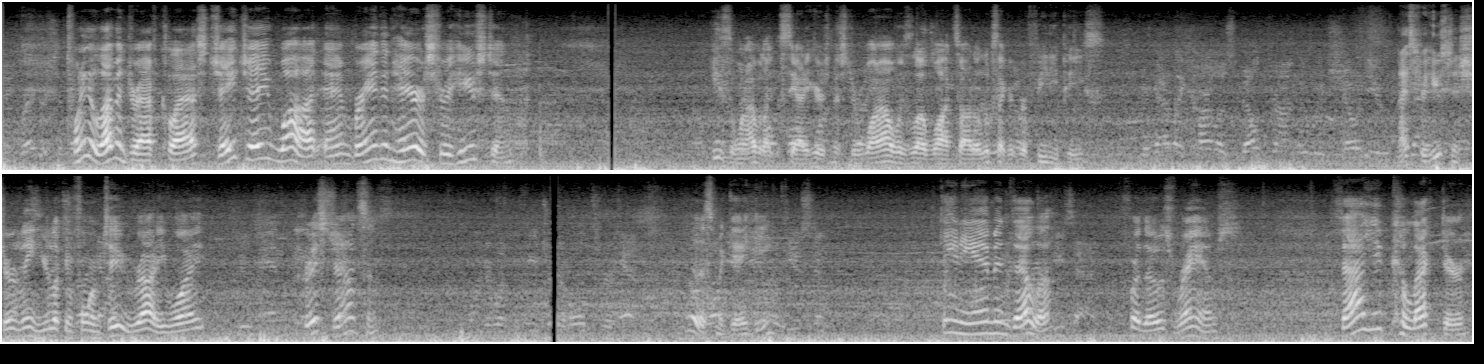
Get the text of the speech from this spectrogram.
2011 draft class, J.J. Watt and Brandon Harris for Houston. He's the one I would like to see out of here is Mr. Watt. I always love Watt's auto. It looks like a graffiti piece. Nice for Houston. Shirlene, you're looking for him too. Roddy White. Chris Johnson. Willis McGahee. Danny Amendola for those Rams. Value Collector.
